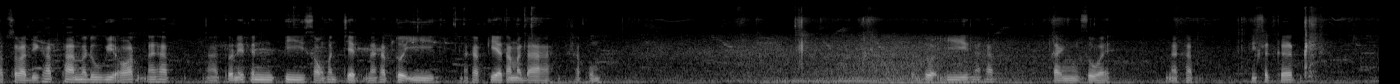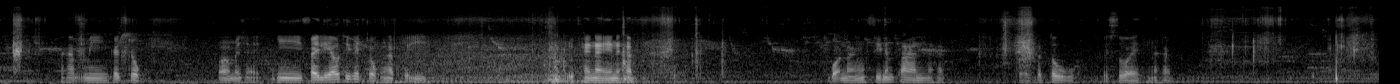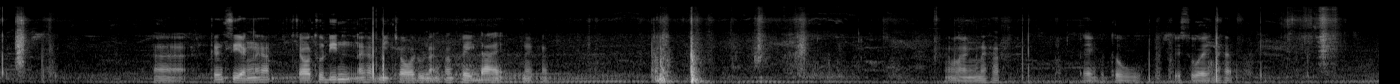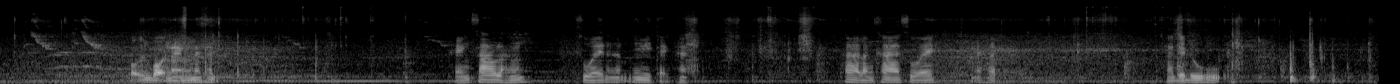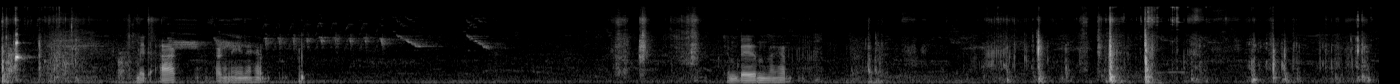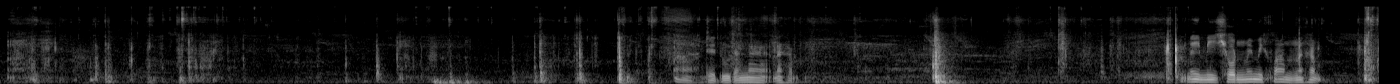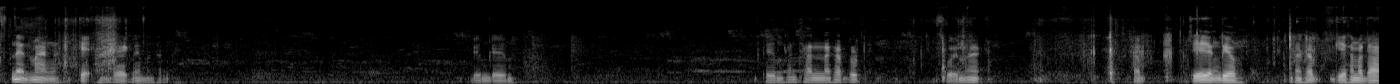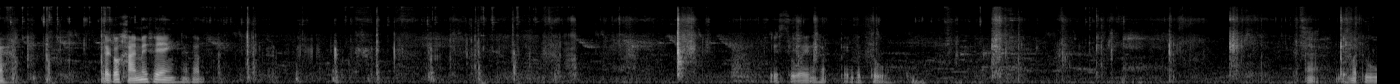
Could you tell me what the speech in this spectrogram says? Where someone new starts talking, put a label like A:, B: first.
A: ครับสวัสดีครับพามาดู v ีออสนะครับตัวนี้เป็นปี 2007 นะครับ ตัว E นะครับ เกียร์ธรรมดานะครับผมเป็นตัว E นะครับ แต่งสวยนะครับ มีสเกิร์ตนะครับ มีกระจกอ๋อไม่ใช่ มีไฟเลี้ยวที่กระจกนะครับตัว E หรือภายในนะครับ เบาะหนังสีน้ำตาลนะครับเปิดประตูสวยๆนะครับ อ่า เครื่องเสียงนะครับ จอทูดินนะครับ มีจอดูหนังฟังเพลงได้นะครับ ข้างหลังนะครับแผงประตูสวยๆนะครับเบาะเป็นเบาะหนังนะครับ แผงซาวหลังสวยนะครับ ไม่มีแตกหักผ้าหลังคาสวยนะครับอาจจะเดี๋ยวดูเม็ดอาร์คฝั่งนี้นะครับ เดิมๆนะครับเดี๋ยวดูด้านหน้านะครับ ไม่มีชนไม่มีคว่ำนะครับ แน่นมากนะแกะครั้งแรกเลยมั้งครับ เดิมๆเดิมทั้งคันนะครับ รถ สวยมาก ครับเสียร์อย่างเดียวนะครับ เกียร์ธรรมดา แต่ก็ขายไม่แพงนะครับสวยๆนะครับ เป็นประตูอะเดี๋ยวมาดู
